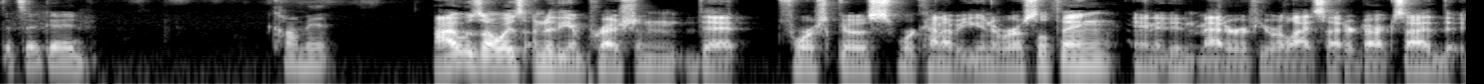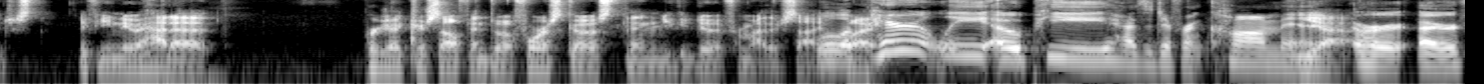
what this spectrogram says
that's a good comment. I was always under the impression that Force ghosts were kind of a universal thing, and it didn't matter if you were light side or dark side. That just if you knew how to project yourself into a Force ghost, then you could do it from either side. Well, But- apparently OP has a different comment Yeah. or or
